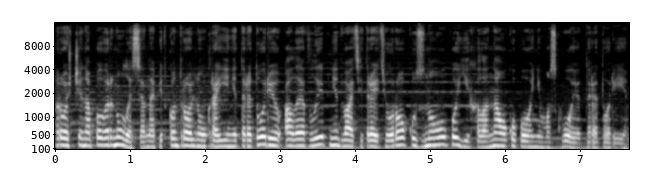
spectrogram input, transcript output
Рощина повернулася на підконтрольну Україні територію, але в липні 23-го року знову поїхала на окуповані Москвою території.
